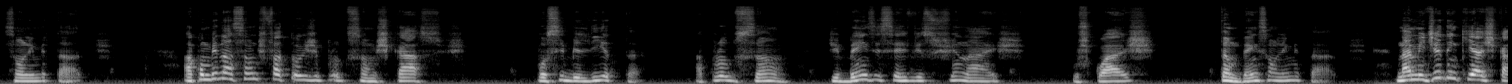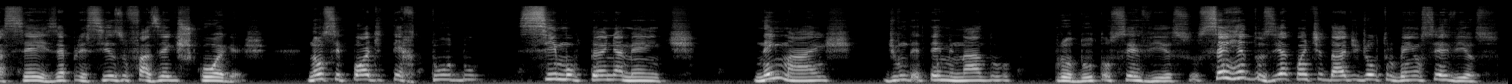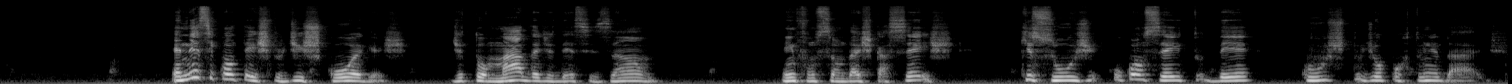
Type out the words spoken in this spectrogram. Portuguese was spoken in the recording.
são limitados. A combinação de fatores de produção escassos possibilita a produção de bens e serviços finais, os quais também são limitados. Na medida em que há escassez, é preciso fazer escolhas. Não se pode ter tudo simultaneamente, nem mais de um determinado produto ou serviço, sem reduzir a quantidade de outro bem ou serviço. É nesse contexto de escolhas, de tomada de decisão, em função da escassez, que surge o conceito de custo de oportunidade.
